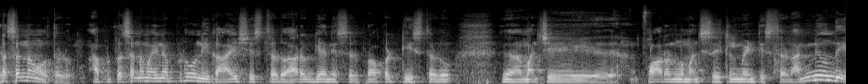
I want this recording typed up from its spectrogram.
ప్రసన్నం అవుతాడు అప్పుడు ప్రసన్నమైనప్పుడు నీకు ఆయుష్ ఇస్తాడు ఆరోగ్యాన్ని ఇస్తాడు ప్రాపర్టీ ఇస్తాడు మంచి ఫారెన్లో మంచి సెటిల్మెంట్ ఇస్తాడు అన్నీ ఉంది.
